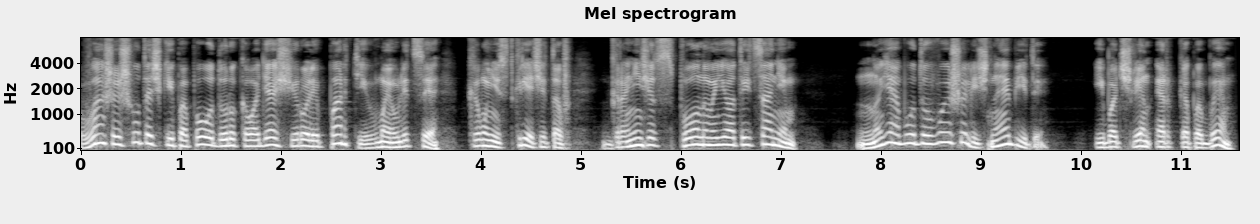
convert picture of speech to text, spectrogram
«Ваши шуточки по поводу руководящей роли партии в моем лице коммунист Кречетов, граничит с полным ее отрицанием. Но я буду выше личной обиды, ибо член РКПБ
